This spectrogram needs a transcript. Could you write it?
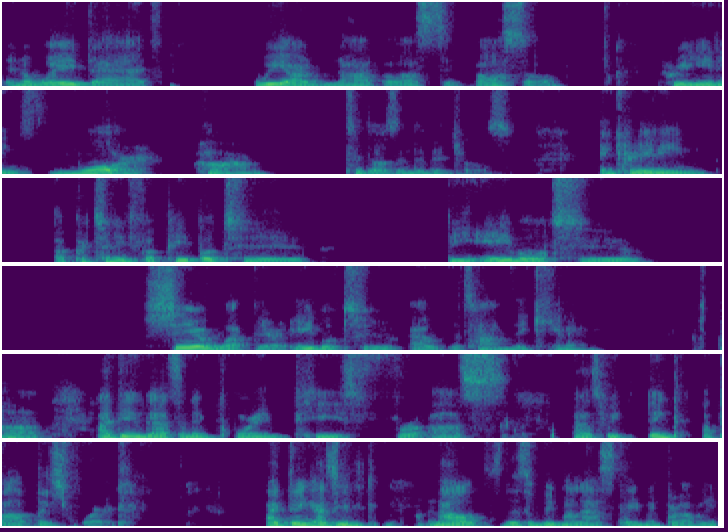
in a way that we are not also, also creating more harm to those individuals and creating opportunity for people to be able to share what they're able to at the time they can. Uh, I think that's an important piece for us as we think about this work. I think as you now, this will be my last statement probably,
